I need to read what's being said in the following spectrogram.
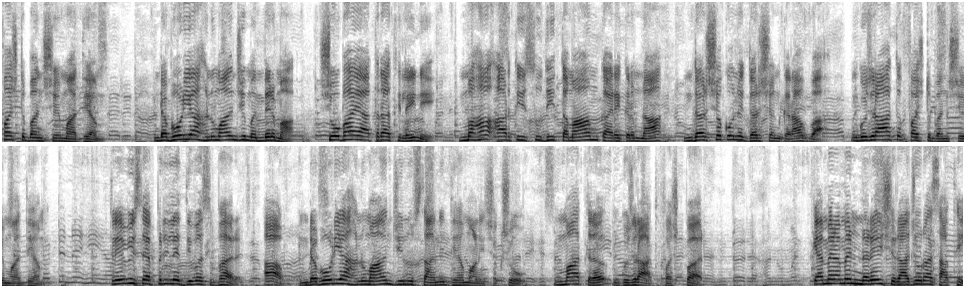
ફર્સ્ટ બનશે માધ્યમ. ડભોડિયા હનુમાનજી મંદિરમાં શોભાયાત્રાથી લઈને મહાઆરતી સુધી તમામ કાર્યક્રમના દર્શકોને દર્શન કરાવવા ગુજરાત ફર્સ્ટ બનશે માધ્યમ. ત્રેવીસ એપ્રિલે દિવસભર આપ ડભોડિયા હનુમાનજીનું સાનિધ્ય માણી શકશો. માત્ર ગુજરાત ફર્સ્ટ પર. કેમેરામેન નરેશ રાજોરા સાથે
